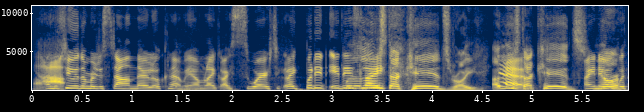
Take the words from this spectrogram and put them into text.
and the two of them are just standing there looking at me. I'm like, I swear to like but it, it But is at like least they're kids, right? At Yeah. least they're kids. I know, you're, but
